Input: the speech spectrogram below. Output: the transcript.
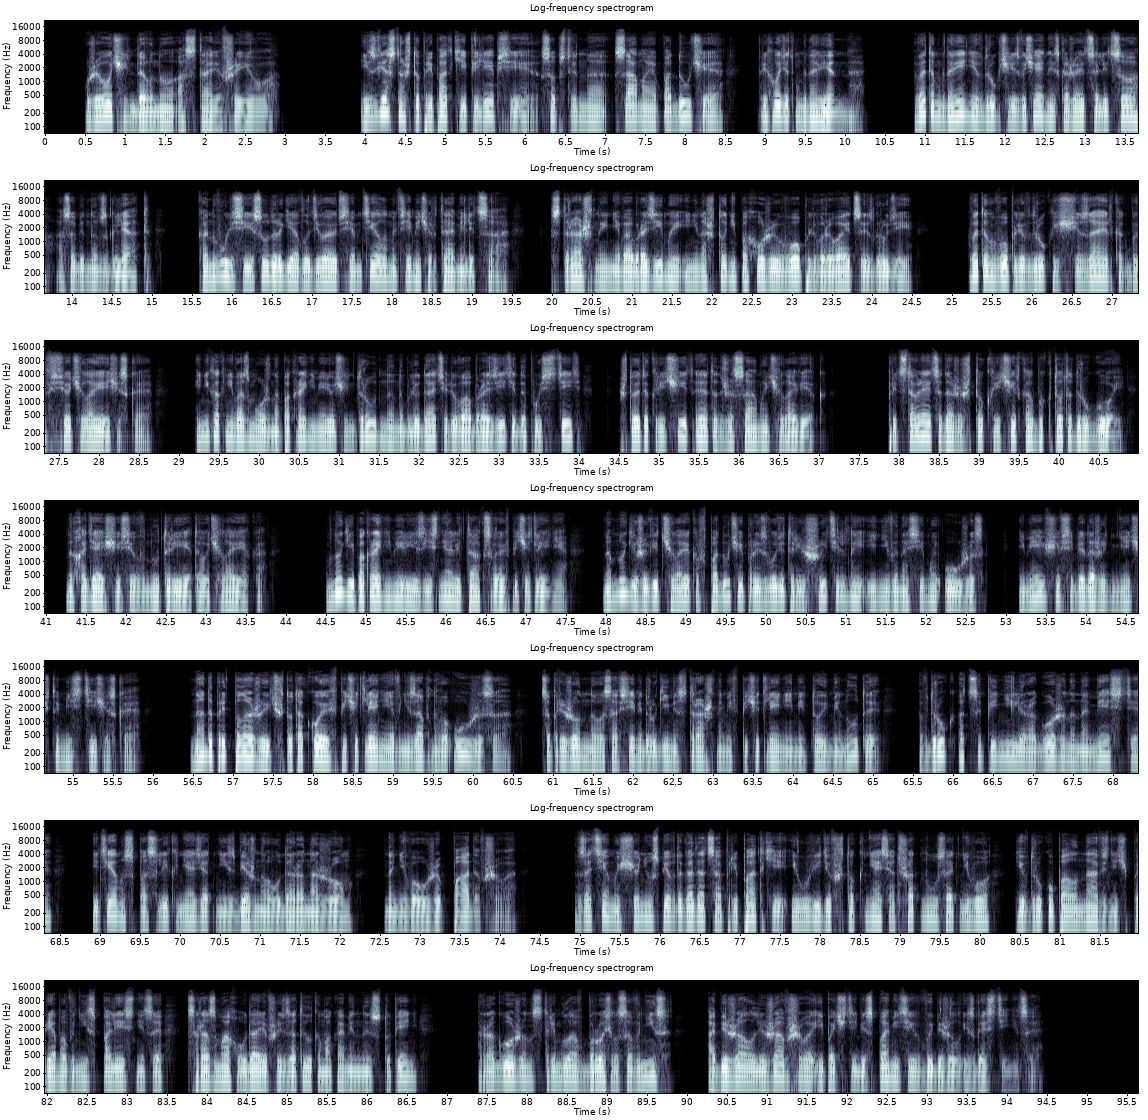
уже очень давно оставивший его. Известно, что припадки эпилепсии, собственно, самое подучее, приходят мгновенно. В это мгновение вдруг чрезвычайно искажается лицо, особенно взгляд. Конвульсии и судороги овладевают всем телом и всеми чертами лица — Страшный, невообразимый и ни на что не похожий вопль вырывается из груди. В этом вопле вдруг исчезает как бы все человеческое, и никак невозможно, по крайней мере очень трудно наблюдателю вообразить и допустить, что это кричит этот же самый человек. Представляется даже, что кричит как бы кто-то другой, находящийся внутри этого человека. Многие, по крайней мере, изъясняли так свое впечатление — на многих же вид человека в подучей производит решительный и невыносимый ужас, имеющий в себе даже нечто мистическое. Надо предположить, что такое впечатление внезапного ужаса, сопряженного со всеми другими страшными впечатлениями той минуты, вдруг оцепенили Рогожина на месте и тем спасли князя от неизбежного удара ножом, на него уже падавшего. Затем, еще не успев догадаться о припадке и увидев, что князь отшатнулся от него и вдруг упал навзничь прямо вниз по лестнице, с размаху ударившись затылком о каменную ступень, Рогожин стремглав бросился вниз, обежал лежавшего и почти без памяти выбежал из гостиницы.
